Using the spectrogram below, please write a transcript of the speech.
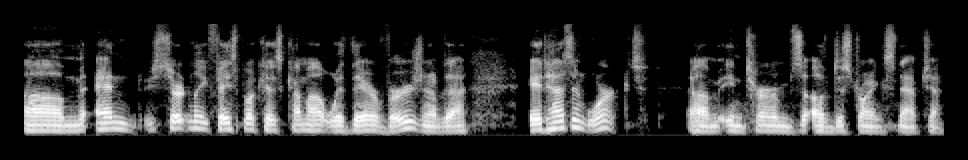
Um, and certainly Facebook has come out with their version of that. It hasn't worked um, in terms of destroying Snapchat.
